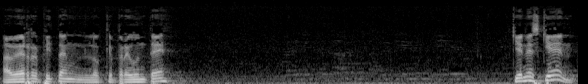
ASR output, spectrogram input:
A ver, repitan lo que pregunté. ¿Quién es quién?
